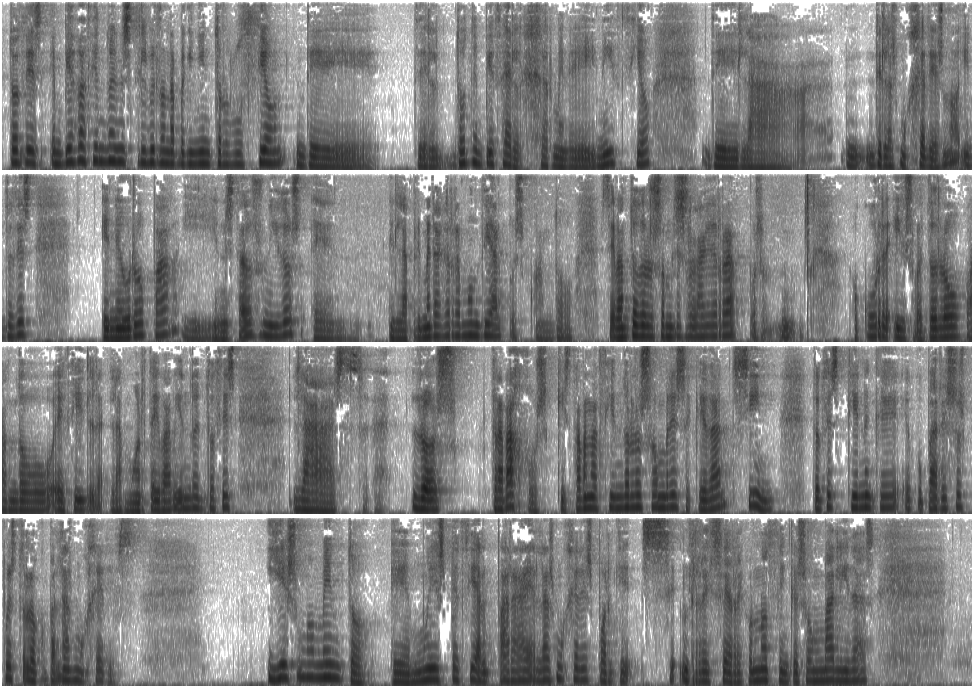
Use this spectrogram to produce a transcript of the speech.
Entonces, empieza haciendo en este libro una pequeña introducción de, dónde empieza el germen, el inicio de, la, de las mujeres, ¿no? Y entonces, en Europa y en Estados Unidos, en, la Primera Guerra Mundial, pues cuando se van todos los hombres a la guerra, pues mm, ocurre, y sobre todo luego cuando decir, la muerte iba viendo, entonces las, los trabajos que estaban haciendo los hombres se quedan sin. Entonces tienen que ocupar esos puestos, lo ocupan las mujeres. Y es un momento eh, muy especial para las mujeres porque se, se reconocen que son válidas,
